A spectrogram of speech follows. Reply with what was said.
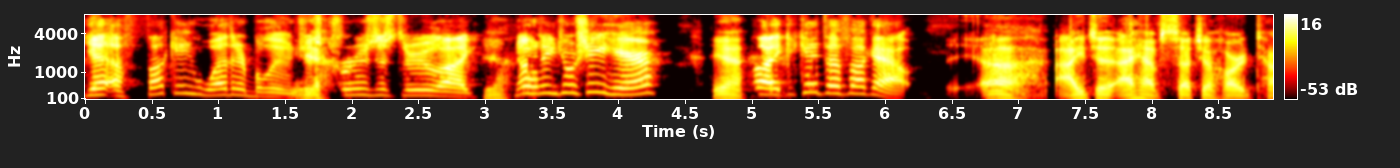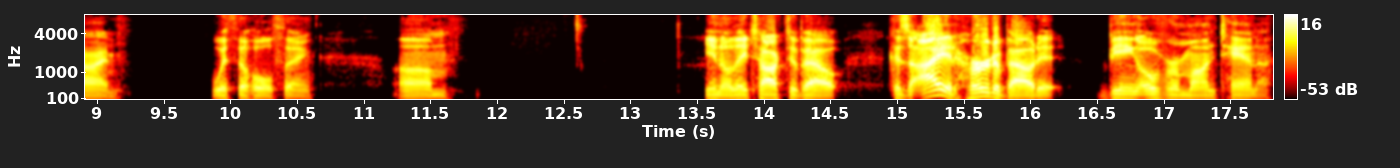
Yet a fucking weather balloon just Yeah. cruises through like Yeah. nothing to see here. yeah. Like get the fuck out. Uh, I just I have such a hard time with the whole thing. Um, you know, they talked about because I had heard about it being over Montana,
